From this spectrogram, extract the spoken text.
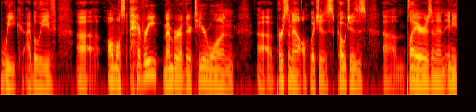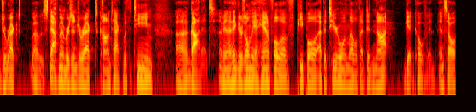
week, I believe, uh, almost every member of their tier one uh, personnel, which is coaches, um, players, and then any direct uh, staff members in direct contact with the team, uh, got it. I mean, I think there's only a handful of people at the tier one level that did not get COVID, and so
